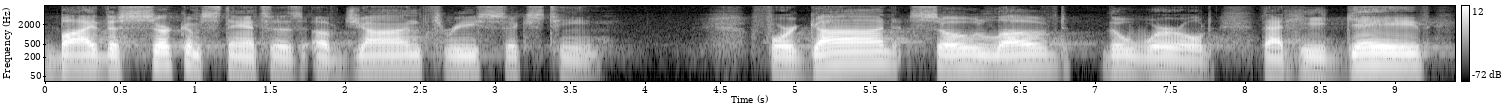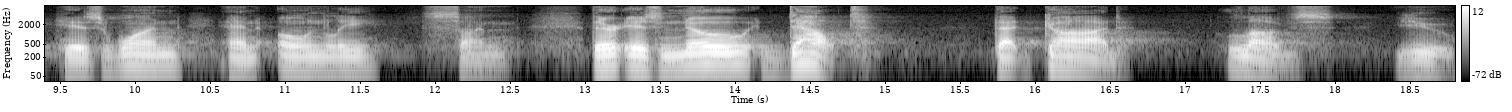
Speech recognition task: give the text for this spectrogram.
by the circumstances of John 3:16. For God so loved the world that he gave his one and only son. There is no doubt that God loves you.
